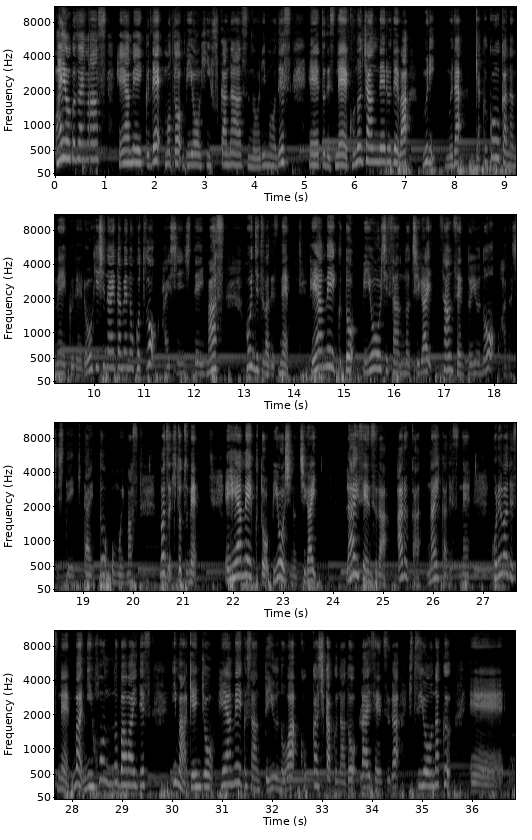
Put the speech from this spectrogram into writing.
おはようございます。ヘアメイクで元美容皮膚科ナースのリモです。えっ、ー、とですね、このチャンネルでは無理、無駄、逆効果なメイクで浪費しないためのコツを配信しています。本日はですね、ヘアメイクと美容師さんの違い3選というのをお話ししていきたいと思います。まず1つ目、ヘアメイクと美容師の違い。ライセンスがあるかないかですね。これはですね、まあ日本の場合です。今現状ヘアメイクさんっていうのは国家資格などライセンスが必要なく、えー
